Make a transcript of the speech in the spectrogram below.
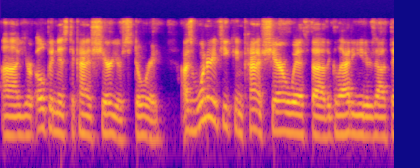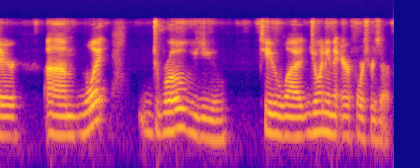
uh, your openness to kind of share your story. I was wondering if you can kind of share with uh, the gladiators out there um, what drove you to uh, joining the Air Force Reserve.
